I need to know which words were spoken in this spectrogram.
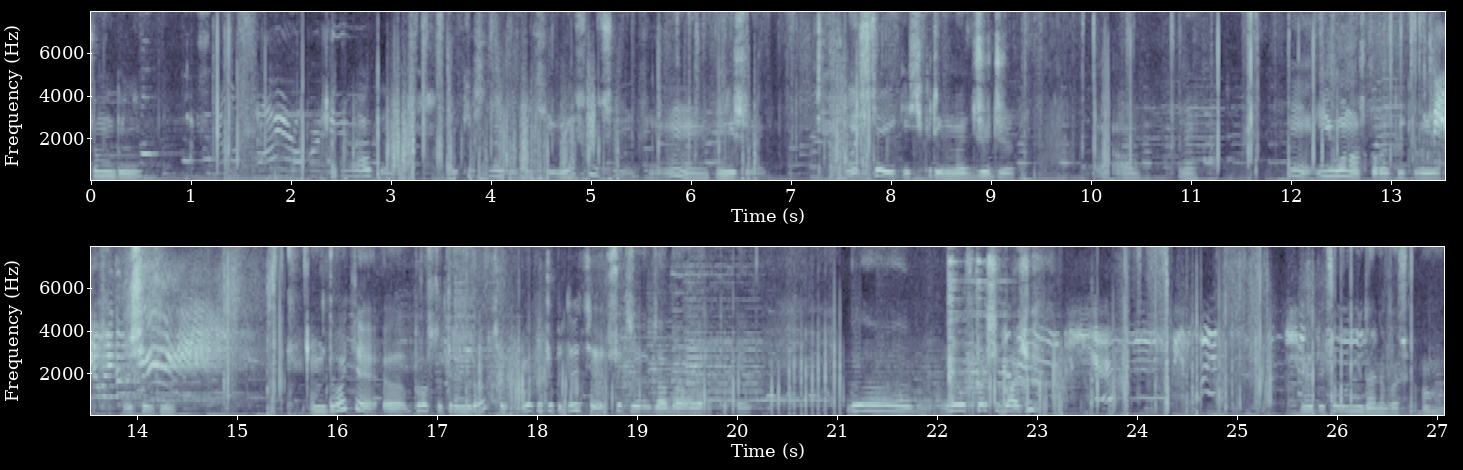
Чому б і ні? Ну, окей. А якісь нові бійці вийшли чи м, ніж. Ні, ще якісь крім Джиджи. А, ні. Ну, і вона скоро тільки вийде. За 6 днів. М, Давайте е, просто тренуйте. Я хочу подивитися, що це за бравлер такий. Бо Я я його вперше бачу. Я до цього ніде не бачу. Ага.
